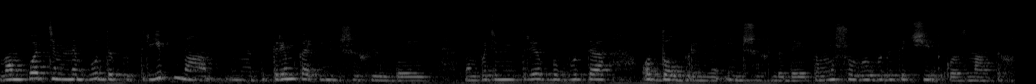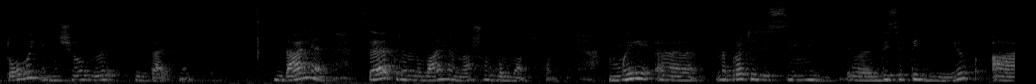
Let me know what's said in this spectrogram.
вам потім не буде потрібна підтримка інших людей, вам потім не треба буде одобрення інших людей, тому що ви будете чітко знати, хто ви і на що ви здатні. Далі це тренування нашого мозку. Ми е, на протязі 7-10 днів, а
